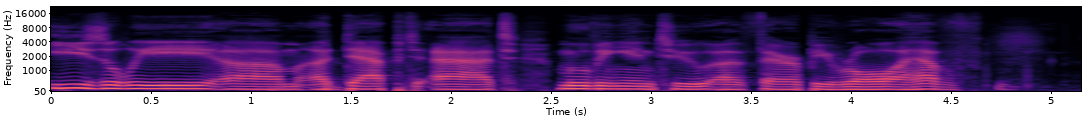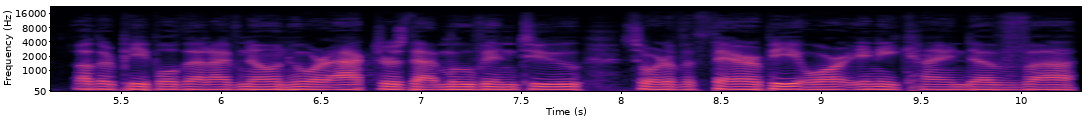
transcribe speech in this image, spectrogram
easily um, adept at moving into a therapy role. I have other people that I've known who are actors that move into sort of a therapy or any kind of uh,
